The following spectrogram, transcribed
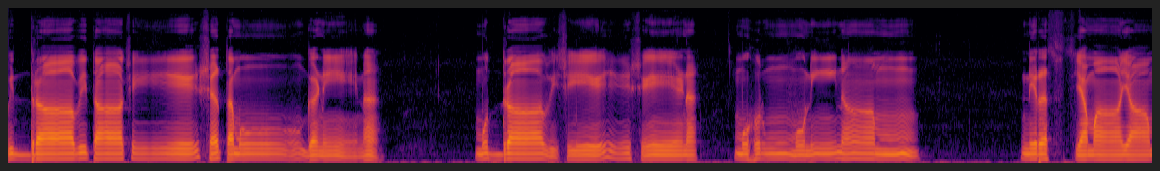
विद्राविताशेषतमो गणेन मुद्राविशेषेण मुहुर्मुनीनाम् निरस्यमायां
